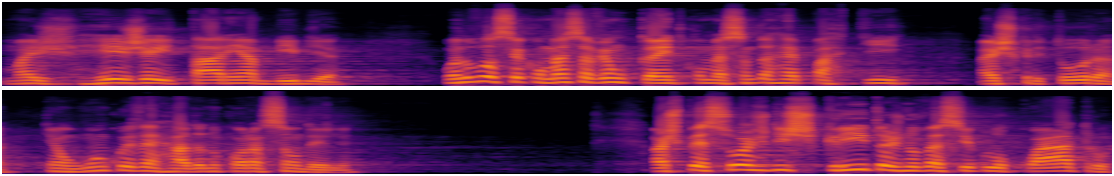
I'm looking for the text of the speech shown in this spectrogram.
mas rejeitarem a Bíblia. Quando você começa a ver um crente começando a repartir a Escritura, tem alguma coisa errada no coração dele. As pessoas descritas no versículo 4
